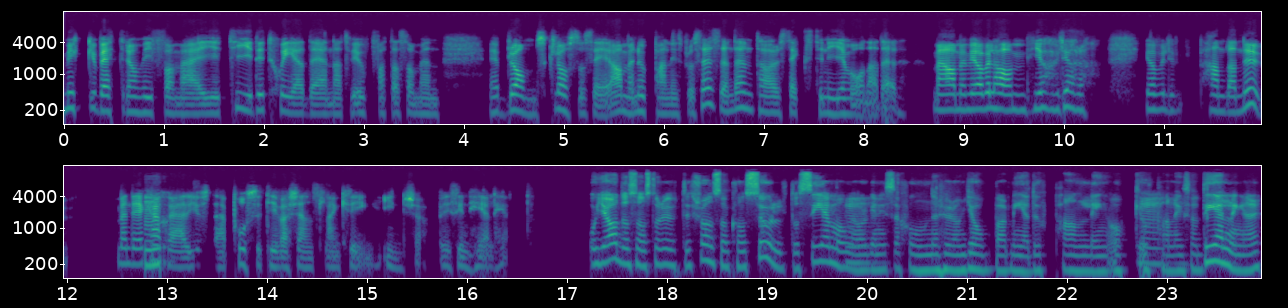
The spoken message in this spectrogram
mycket bättre om vi får med i ett tidigt skede än att vi uppfattas som en eh, bromskloss och säger ja upphandlingsprocessen den tar 6 till 9 månader. Men, ja, men jag, vill ha, jag, vill göra, jag vill handla nu. Men det mm. kanske är just den här positiva känslan kring inköp i sin helhet. Och jag då som står utifrån som konsult och ser många mm. organisationer hur de jobbar med upphandling och mm. upphandlingsavdelningar.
